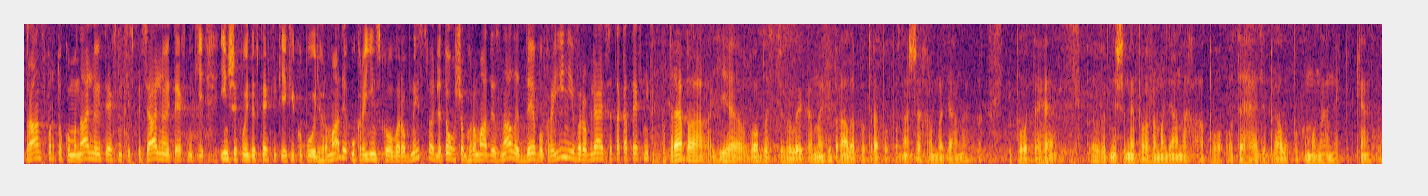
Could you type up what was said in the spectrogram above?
Транспорту, комунальної техніки, спеціальної техніки, інших видів техніки, які купують громади українського виробництва, для того, щоб громади знали, де в Україні виробляється така техніка. Потреба є в області велика. Ми зібрали потребу по наших громадянах і по ОТГ. Верніше не по громадянах, а по ОТГ зібрали по комунальних підприємствах.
